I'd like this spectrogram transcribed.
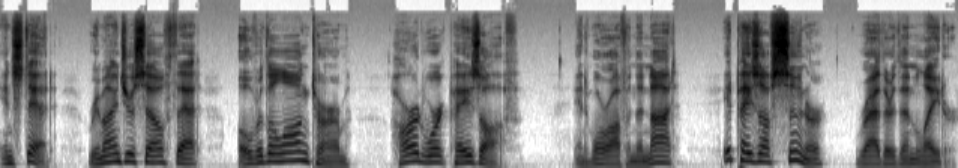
Instead, remind yourself that, over the long term, hard work pays off, and more often than not, it pays off sooner rather than later.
